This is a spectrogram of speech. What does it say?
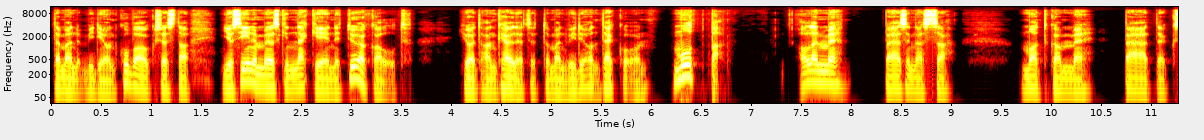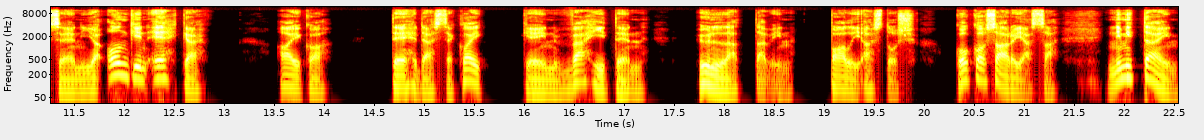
tämän videon kuvauksesta, ja siinä myöskin näkee ne työkalut, joita on käytetty tämän videon tekoon. Mutta olemme pääsemässä matkamme päätökseen, ja onkin ehkä aika tehdä se kaikkein vähiten yllättävin paljastus koko sarjassa. Nimittäin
